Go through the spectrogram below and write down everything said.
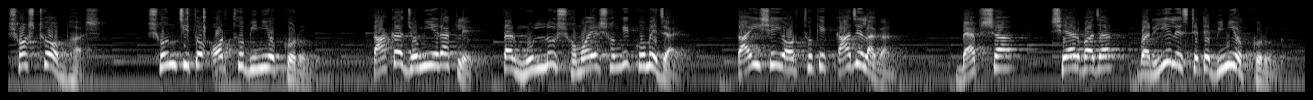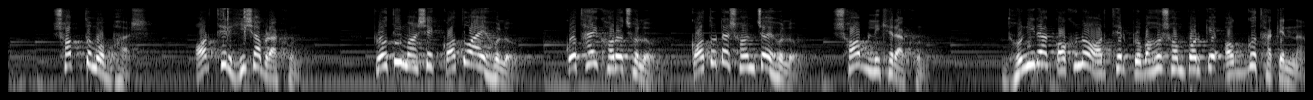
ষষ্ঠ অভ্যাস, সঞ্চিত অর্থ বিনিয়োগ করুন। টাকা জমিয়ে রাখলে তার মূল্য সময়ের সঙ্গে কমে যায়। তাই সেই অর্থকে কাজে লাগান। ব্যবসা, শেয়ার বাজার বা রিয়েল এস্টেটে বিনিয়োগ করুন। সপ্তম অভ্যাস, অর্থের হিসাব রাখুন। প্রতি মাসে কত আয় হলো, কোথায় খরচ হলো, কতটা সঞ্চয় হলো, সব লিখে রাখুন। ধনীরা কখনো অর্থের প্রবাহ সম্পর্কে অজ্ঞ থাকেন না।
